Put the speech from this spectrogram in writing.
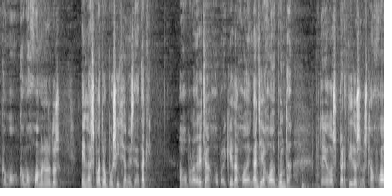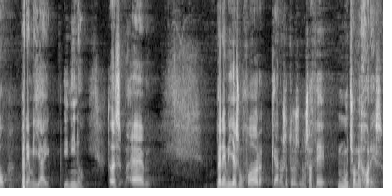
como, jugamos nosotros, en las cuatro posiciones de ataque. Ha jugado por la derecha, ha jugado por la izquierda, ha jugado de enganche y ha jugado de punta. Hemos tenido dos partidos en los que han jugado Peremilla y, y Nino. Entonces, eh, Peremilla es un jugador que a nosotros nos hace mucho mejores,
